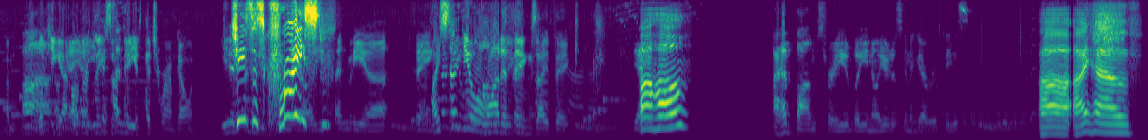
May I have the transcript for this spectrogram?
I'm Ah, looking at other yeah, things, just not sent paying me- attention where I'm going. You just Jesus sent me an email, Christ! You sent me a thing. I send you a lot of things, I think. Yeah, Uh huh. I have bombs for you, but you know you're just gonna get rupees. Uh, I have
